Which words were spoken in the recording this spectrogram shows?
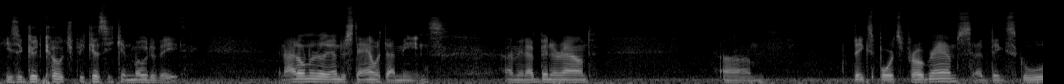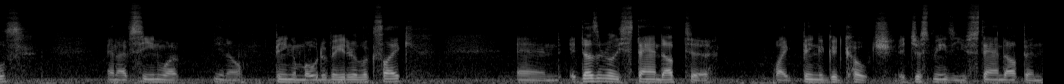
he's a good coach because he can motivate and I don't really understand what that means. I mean, I've been around um, big sports programs at big schools, and I've seen what you know being a motivator looks like, and it doesn't really stand up to like being a good coach. It just means you stand up and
